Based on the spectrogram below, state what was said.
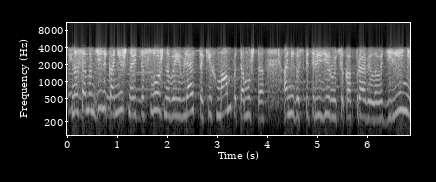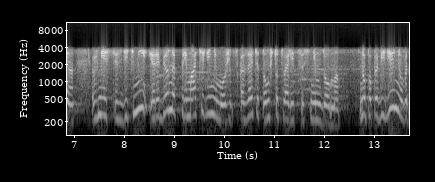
На самом деле, конечно, это сложно выявлять таких мам, потому что они госпитализируются, как правило, в отделение вместе с детьми, и ребенок при матери не может сказать о том, что творится с ним дома. Но по поведению, вот,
